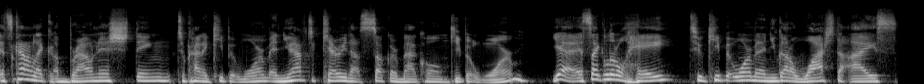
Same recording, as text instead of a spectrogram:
it's kind of like a brownish thing to kind of keep it warm and you have to carry that sucker back home Keep it warm. Yeah it's like a little hay to keep it warm and then you got to wash the ice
